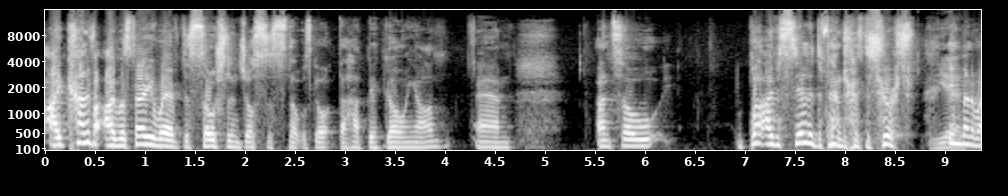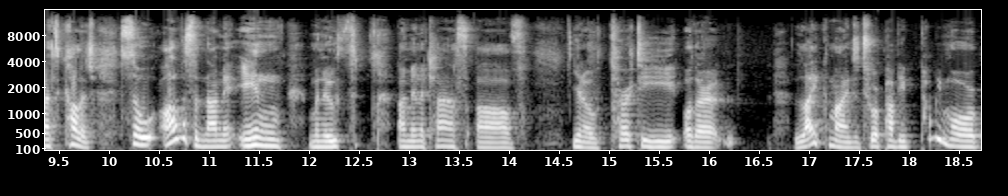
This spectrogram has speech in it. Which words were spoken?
I kind of I was very aware of the social injustice that was go- that had been going on, um, and so. But I was still a defender of the church, Yeah. even when I went to college. So all of a sudden, I'm in Maynooth. I'm in a class of, you know, thirty other like-minded who are probably probably more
